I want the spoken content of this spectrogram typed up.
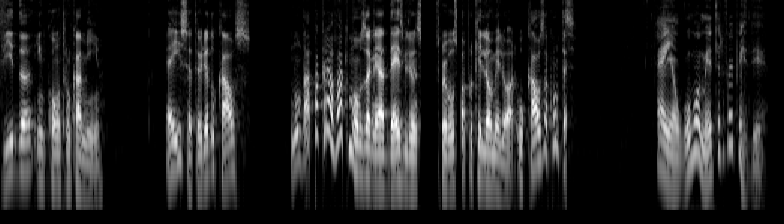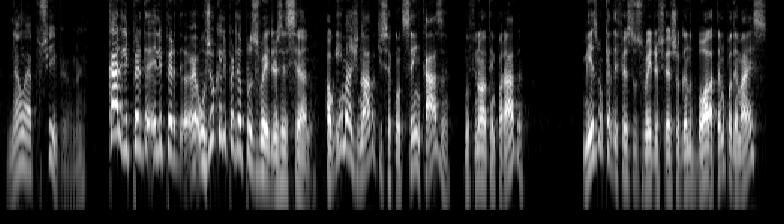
vida encontra um caminho. É isso, é a teoria do caos. Não dá para cravar que o Mahomes vai ganhar 10 milhões de Super Bowl só porque ele é o melhor. O caos acontece. É, em algum momento ele vai perder. Não é possível, né? Cara, ele perdeu, ele perdeu. É, o jogo que ele perdeu para os Raiders esse ano, alguém imaginava que isso ia acontecer em casa, no final da temporada? Mesmo que a defesa dos Raiders estivesse jogando bola até não poder mais?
